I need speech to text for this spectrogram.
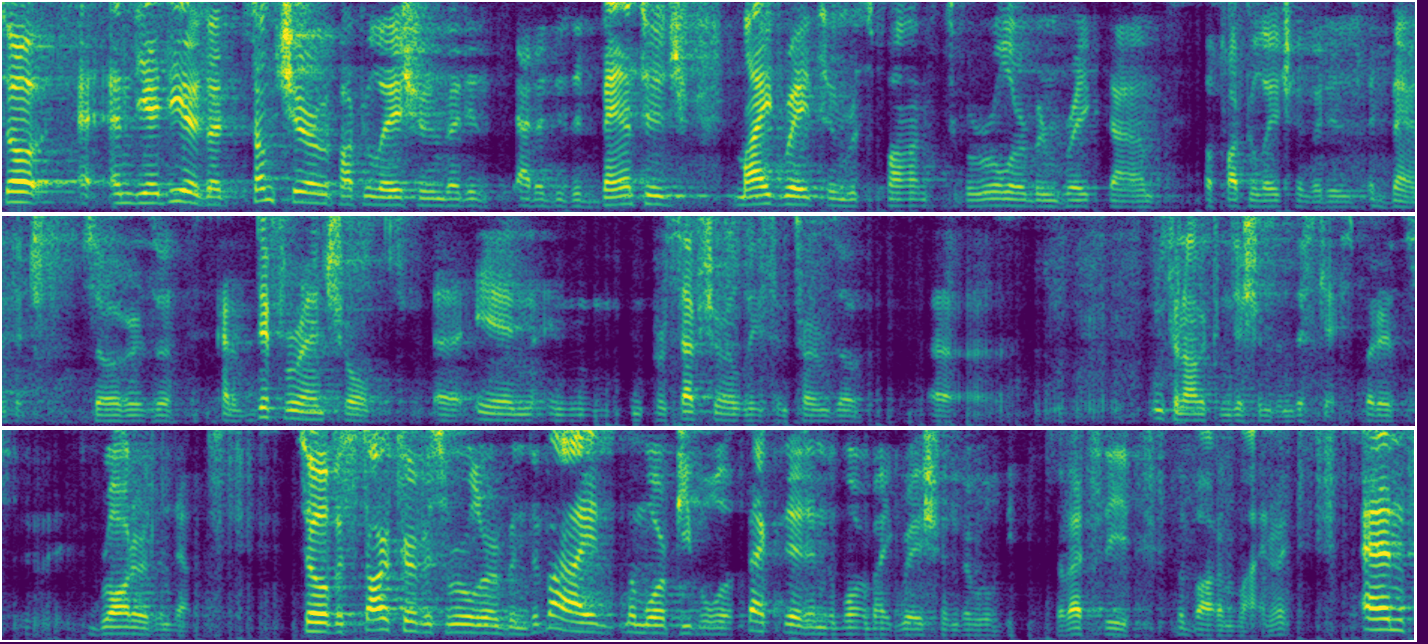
So, and the idea is that some share of a population that is at a disadvantage migrates in response to a rural-urban breakdown of population that is advantaged. So there's a kind of differential uh, in, in, in, perception, at least in terms of uh, economic conditions in this case, but it's, it's broader than that. So the star curve is rural-urban divide, the more people affected and the more migration there will be. So that's the, the bottom line, right? And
